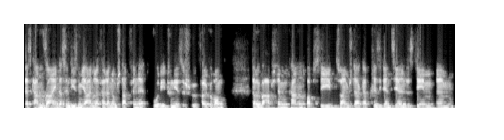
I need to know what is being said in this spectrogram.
es kann sein, dass in diesem Jahr ein Referendum stattfindet, wo die tunesische Bevölkerung darüber abstimmen kann, ob sie zu einem stärker präsidentiellen System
